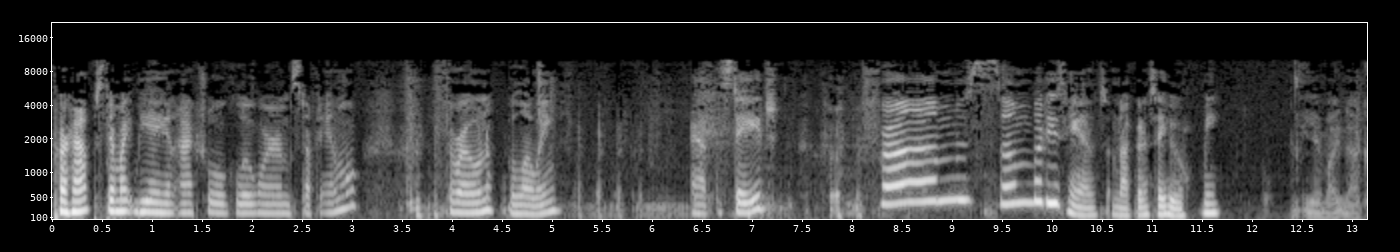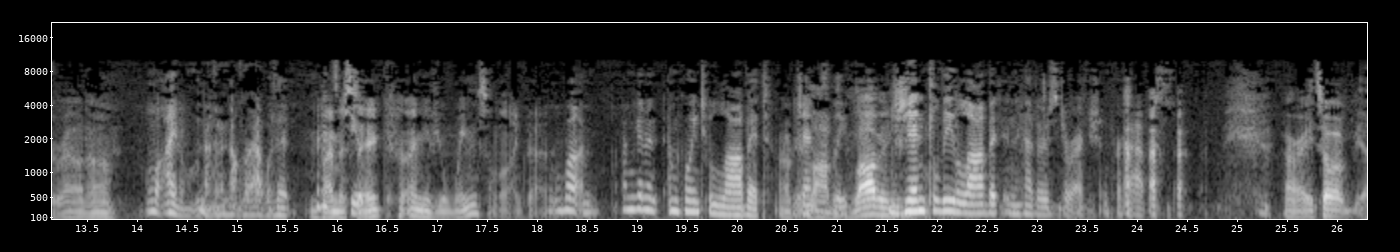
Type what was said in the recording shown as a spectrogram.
Perhaps there might be an actual glowworm stuffed animal thrown glowing at the stage from somebody's hands. I'm not going to say who. Me. You might knock her out, huh? Well, I don't, I'm not going to knock her out with it. By it's cute. mistake. I mean, if you wing something like that. Well, I'm, I'm gonna, I'm going to lob it Okay, gently, lobbing, lobbing. gently lob it in Heather's direction, perhaps. All right. So yeah,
